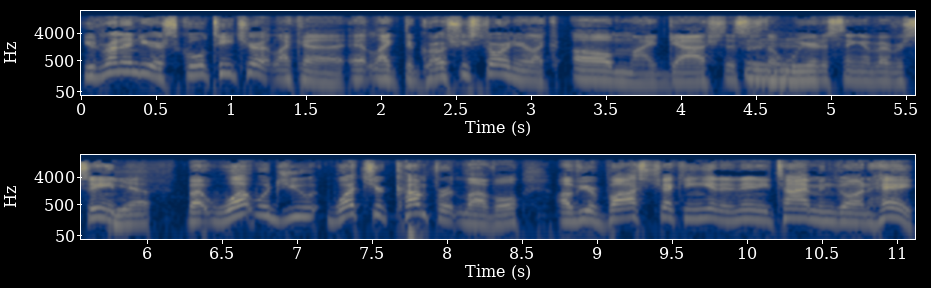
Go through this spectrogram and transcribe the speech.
you'd run into your school teacher at like a at like the grocery store, and you're like, oh my gosh, this is the weirdest thing I've ever seen. Yep. But what would you? What's your comfort level of your boss checking in at any time and going, hey?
